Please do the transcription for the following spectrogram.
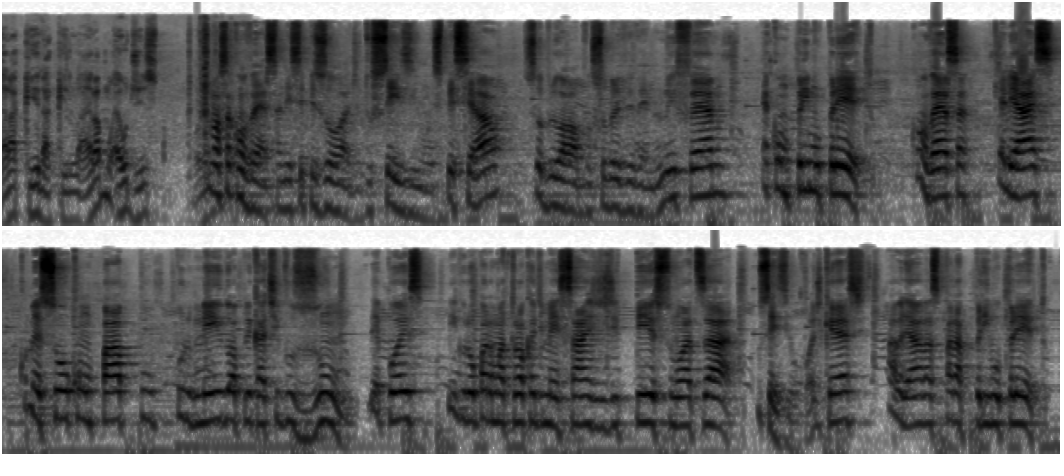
Era aquilo, aquilo lá, era é o disco. A nossa conversa nesse episódio do 6 e 1 especial sobre o álbum Sobrevivendo no Inferno é com Primo Preto, Conversa que, aliás, começou com um papo por meio do aplicativo Zoom. Depois migrou para uma troca de mensagens de texto no WhatsApp. O 6 Podcast abre alas para Primo Preto.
